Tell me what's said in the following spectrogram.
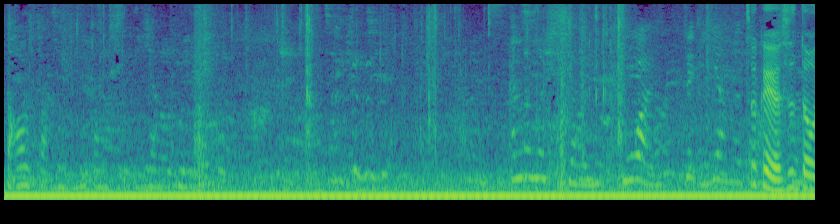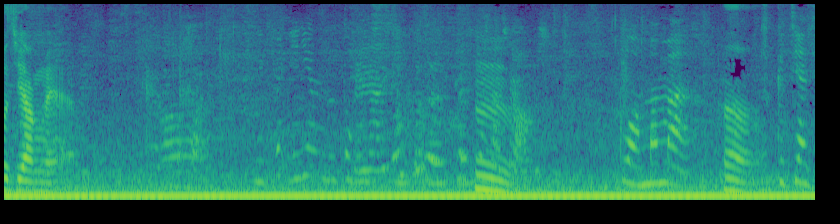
包装的东西一样它那么小一罐，这一样的。这个也是豆浆哎。嗯哇，妈妈，嗯，这个价钱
